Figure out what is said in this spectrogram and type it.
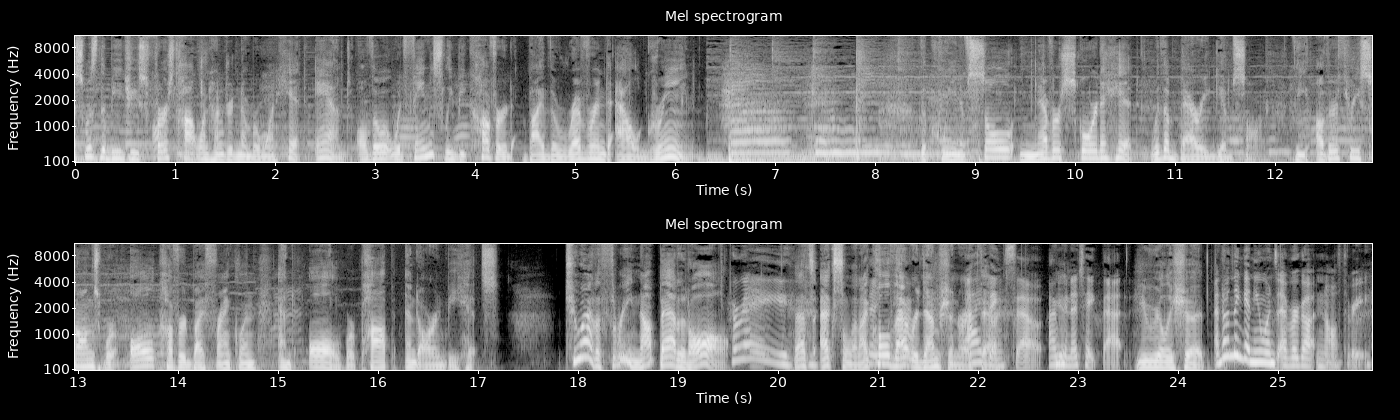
This was the Bee Gees' first Hot 100 number one hit, and although it would famously be covered by the Reverend Al Green, How can we the Queen of Soul never scored a hit with a Barry Gibb song. The other three songs were all covered by Franklin, and all were pop and R&B hits. Two out of three, not bad at all. Hooray! That's excellent. I call that redemption right I there. I think so. I'm going to take that. You really should. I don't think anyone's ever gotten all three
